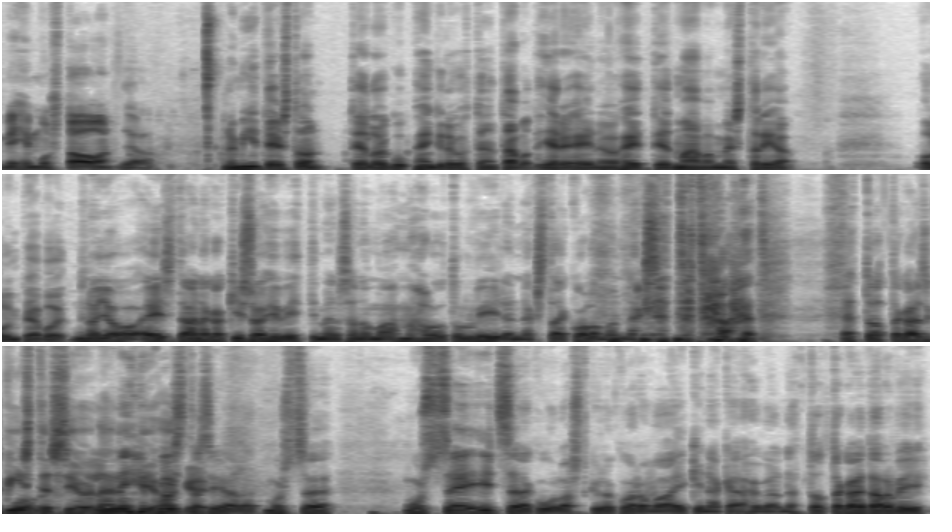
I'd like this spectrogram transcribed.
mihin musta on. Joo. No mihin teistä on? Teillä on joku henkilökohtainen tavoite. Jere Heino heitti, että maailmanmestari ja olympia voittaa. No joo, ei sitä ainakaan kisoihin viittimen sanomaan, että mä haluan tulla viidenneksi tai kolmanneksi. että, tota, että, että totta kai se Piste sijoilla niin, piste sijoilla. Että musta, se, musta se ei itseä kuulosta kyllä korvaa ikinäkään hyvältä. Totta kai tarvii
